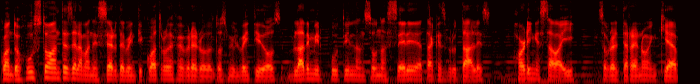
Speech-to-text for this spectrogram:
Cuando justo antes del amanecer del 24 de febrero del 2022, Vladimir Putin lanzó una serie de ataques brutales, Harding estaba ahí, sobre el terreno en Kiev.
